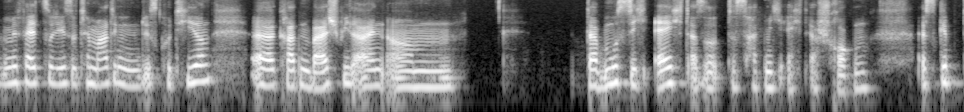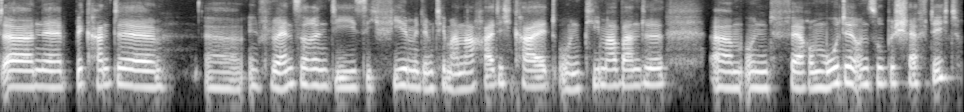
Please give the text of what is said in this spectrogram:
mir fällt so diese Thematiken diskutieren, äh, gerade ein Beispiel ein. Ähm, da musste ich echt, also das hat mich echt erschrocken. Es gibt äh, eine bekannte äh, Influencerin, die sich viel mit dem Thema Nachhaltigkeit und Klimawandel ähm, und faire Mode und so beschäftigt.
